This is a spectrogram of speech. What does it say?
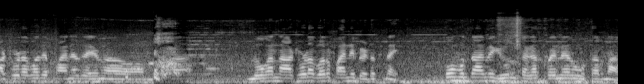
आठवड्यामध्ये पाण्याचा लोकांना आठवडाभर पाणी भेटत नाही. तो मुद्दा आम्ही घेऊन सगळ्यात पहिले उतरणार.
